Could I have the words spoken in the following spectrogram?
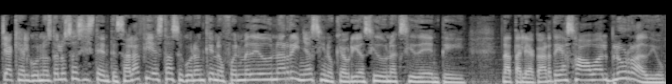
ya que algunos de los asistentes a la fiesta aseguran que no fue en medio de una riña, sino que habría sido un accidente. Natalia Gardia Sábal, Blue Radio.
